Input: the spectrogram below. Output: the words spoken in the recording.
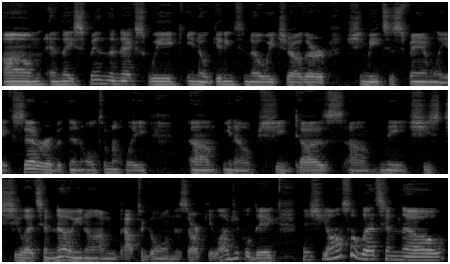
Um, and they spend the next week, you know, getting to know each other. She meets his family, etc. But then ultimately, um, you know, she does um, need, she, she lets him know, you know, I'm about to go on this archaeological dig. Then she also lets him know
